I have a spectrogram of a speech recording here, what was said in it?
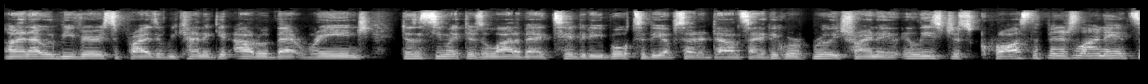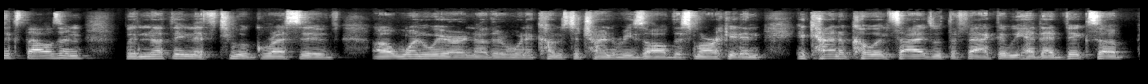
Uh, and I would be very surprised if we kind of get out of that range. Doesn't seem like there's a lot of activity both to the upside or downside. I think we're really trying to at least just cross the finish line to hit 6,000, but nothing that's too aggressive uh, one way or another when it comes to trying to resolve this market. And it kind of coincides with the fact that we had that VIX up,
